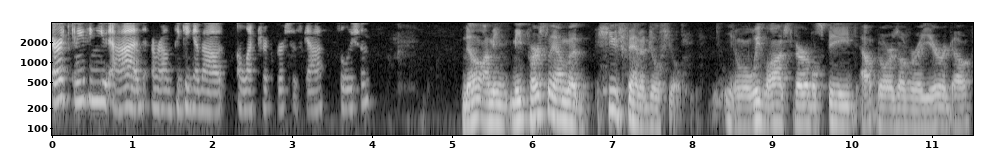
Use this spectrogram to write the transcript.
Eric, anything you'd add around thinking about electric versus gas solutions? No, I mean, me personally, I'm a huge fan of dual fuel. You know, when we launched variable speed outdoors over a year ago,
